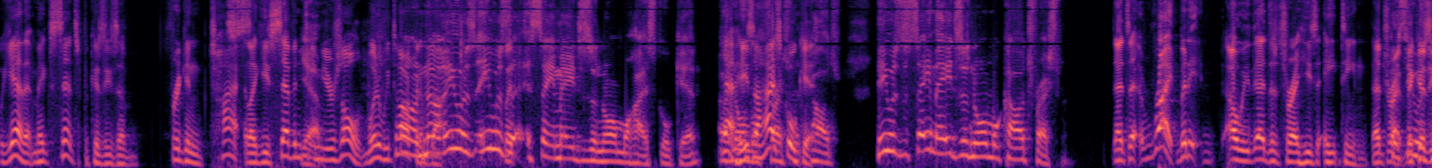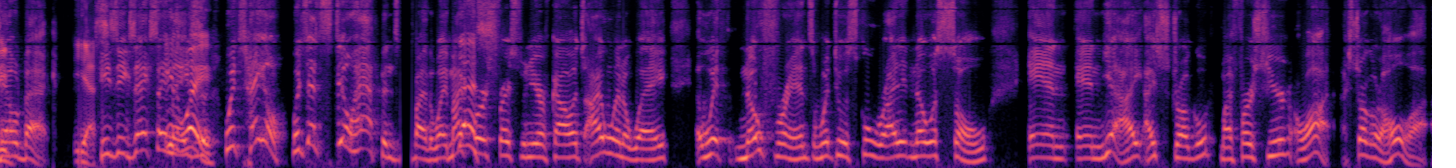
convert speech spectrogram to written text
well, yeah, that makes sense because he's a friggin' child. Like he's 17 yeah. years old. What are we oh, talking oh, no, about? No, he was he was but, the same age as a normal high school kid. Yeah, he's a high school kid. College. He was the same age as a normal college freshman. That's it. right, but it, oh, that's right. He's 18. That's right because he was he, held back. Yes, he's the exact same Either age. Way. Which on, which that still happens. By the way, my yes. first freshman year of college, I went away with no friends. Went to a school where I didn't know a soul, and and yeah, I, I struggled my first year a lot. I struggled a whole lot.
